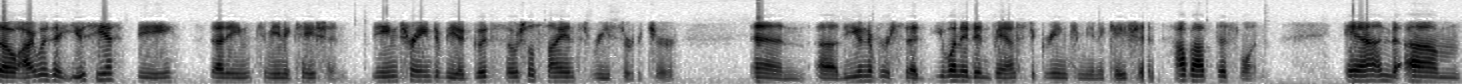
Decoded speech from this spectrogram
So I was at UCSB studying communication, being trained to be a good social science researcher. And uh, the universe said, You want an advanced degree in communication? How about this one? And um,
